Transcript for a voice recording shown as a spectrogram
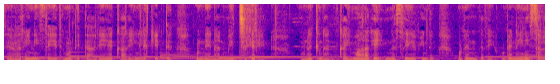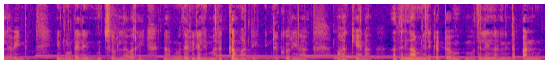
இதுவரை நீ செய்து முடித்த அரிய காரியங்களை கேட்டு உன்னை நான் மெச்சுகிறேன். உனக்கு நான் கைமாறாக என்ன செய்ய வேண்டும்? உடன்பதை உடனே நீ சொல்ல வேண்டும். என் உடலில் மூச்சு உள்ளவரை நான் உதவிகளை மறக்க மாட்டேன் என்று கூறினாள். மார்க்கியானா அதெல்லாம் இருக்கட்டும். முதலில் நான் இந்த பண்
